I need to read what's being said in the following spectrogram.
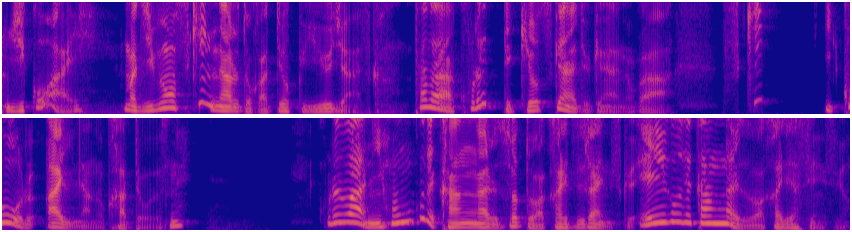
自己愛、まあ、自分を好きになるとかってよく言うじゃないですか。ただ、これって気をつけないといけないのが、好きイコール愛なのかってことですね。これは日本語で考えるとちょっとわかりづらいんですけど、英語で考えるとわかりやすいんですよ。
